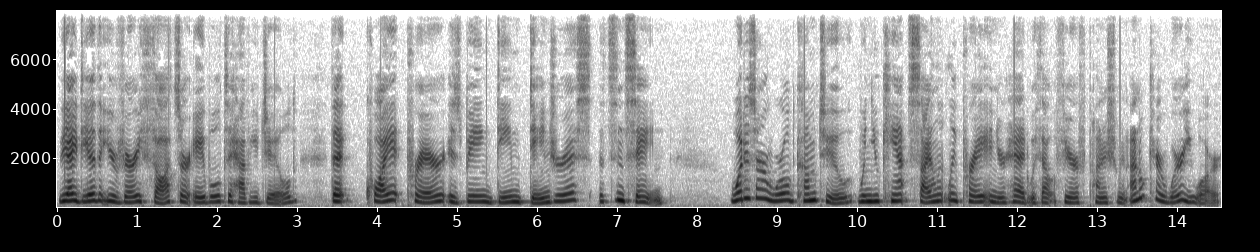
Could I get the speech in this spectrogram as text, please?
The idea that your very thoughts are able to have you jailed, that quiet prayer is being deemed dangerous, it's insane. What does our world come to when you can't silently pray in your head without fear of punishment? I don't care where you are.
